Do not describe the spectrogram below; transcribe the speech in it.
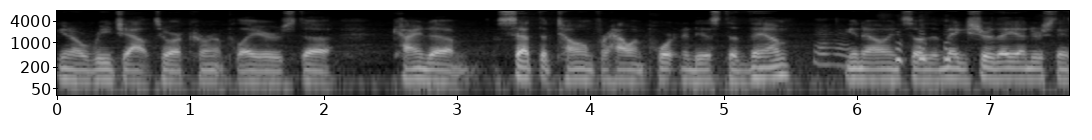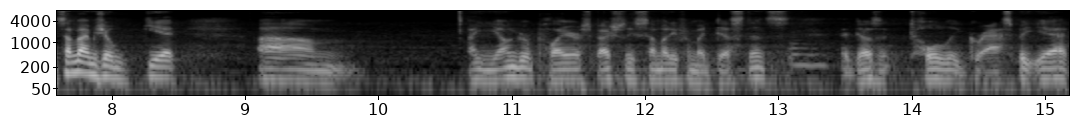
you know, reach out to our current players to kind of set the tone for how important it is to them, mm-hmm. you know, and so to make sure they understand. Sometimes you'll get um, a younger player, especially somebody from a distance, mm-hmm. that doesn't totally grasp it yet.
